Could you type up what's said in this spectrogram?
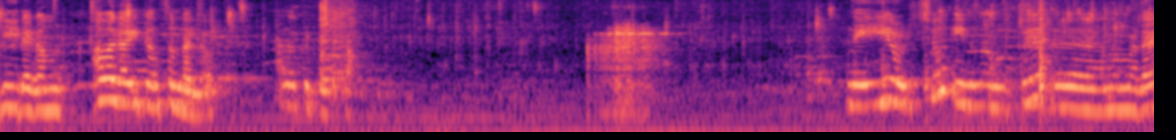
ജീരകം ജീരകം വക ഐറ്റംസ് ഉണ്ടല്ലോ. അതൊക്കെ ഇട്ടെടുക്കാം. നെയ്യ് ഒഴിച്ചു. ഇനി നമുക്ക് നമ്മുടെ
